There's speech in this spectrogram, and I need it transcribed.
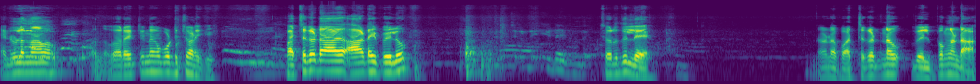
അതിന്റെ ഉള്ളിൽ വെറൈറ്റി ഉണ്ടെങ്കിൽ പൊട്ടിച്ചു കാണിക്ക്. പച്ചക്കട്ട ആ- ആ ടൈപ്പേലു ചെറുതില്ലേ? എന്താണ്ടാ പച്ചക്കട്ടിന്റെ വലിപ്പം കണ്ടാ?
